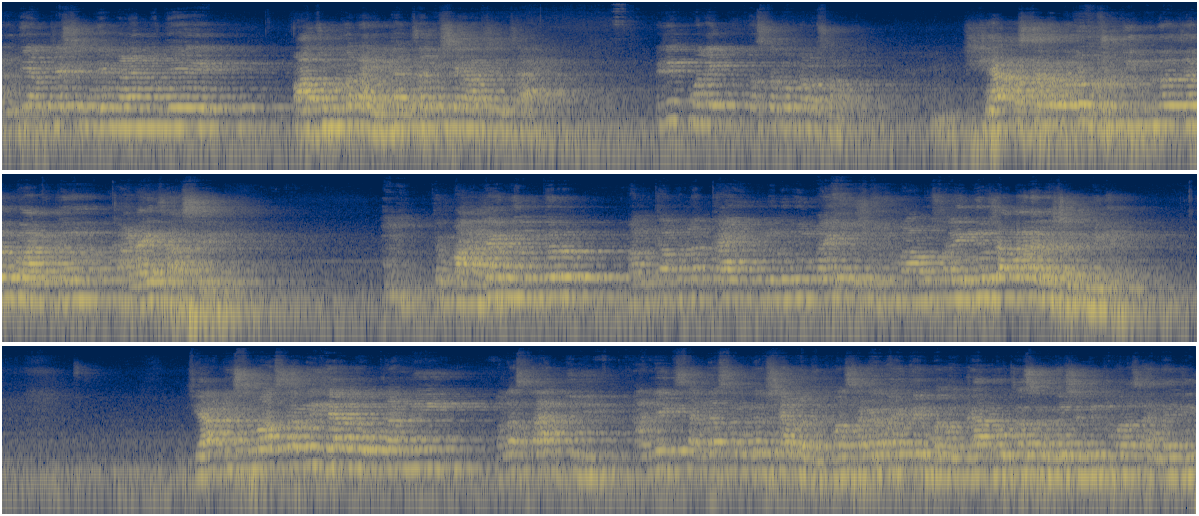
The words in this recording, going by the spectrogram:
अगदी आमच्या शिंदे मेळ्यामध्ये पाचुंकर आहे त्यांचा विषय आरक्षणचा आहे म्हणजे मला एक सर्व मला सांगतो ह्या सर्व गोष्टीतनं जर मार्ग काढायचा असेल तर माझ्यानंतर मला काय उपयोग होईल माहिती शेवटी माणूस एक दिवस जाणार आहे लक्षात मी ज्या विश्वासाने ज्या लोकांनी मला साथ दिली. अनेक सगळ्या संघर्षामध्ये तुम्हाला सगळं माहिती आहे मला का होता संघर्ष मी तुम्हाला सांगायची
